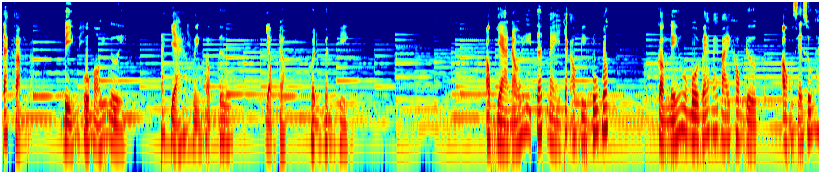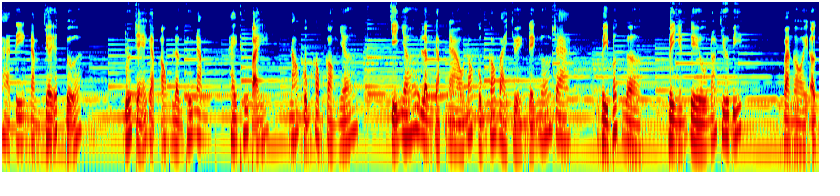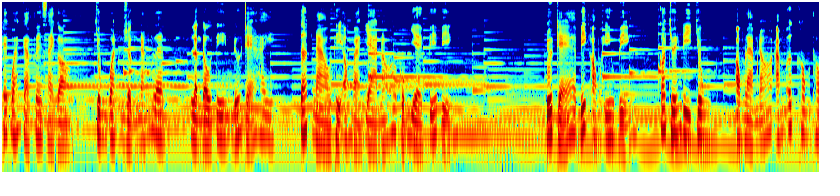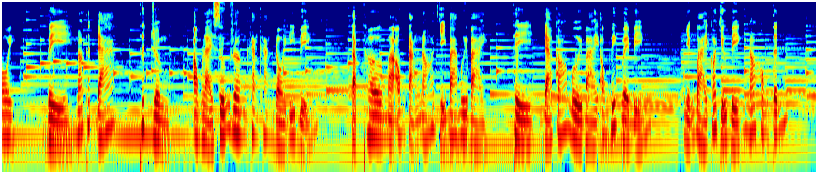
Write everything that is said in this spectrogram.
Tác phẩm Biển của mỗi người, Tác giả Nguyễn Ngọc Tư, Giọng đọc Huỳnh Minh Hiền. Ông già nói, Tết này chắc ông đi Phú Quốc. Còn nếu mua vé máy bay không được, Ông sẽ xuống Hà Tiên nằm chơi ít bữa. Đứa trẻ gặp ông lần thứ năm hay thứ bảy, Nó cũng không còn nhớ. Chỉ nhớ lần gặp nào nó cũng có vài chuyện để ngớ ra, Vì bất ngờ vì những điều nó chưa biết. Và ngồi ở cái quán cà phê Sài Gòn, chung quanh rực nắng lên, lần đầu tiên đứa trẻ hay. Tết nào thì ông bạn già nó cũng về phía biển. Đứa trẻ biết ông yêu biển, có chuyến đi chung, ông làm nó ấm ức không thôi. Vì nó thích đá, thích rừng, ông lại sướng rơn khăng khăng đòi đi biển. Tập thơ mà ông tặng nó chỉ 30 bài thì đã có 10 bài ông viết về biển. Những bài có chữ biển nó không tính.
